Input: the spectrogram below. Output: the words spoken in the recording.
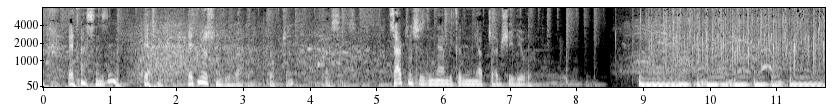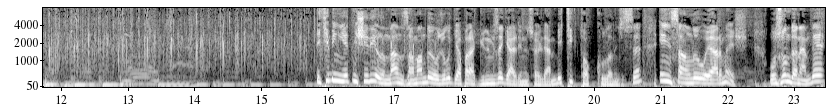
etmezsiniz değil mi? Etmiyor. Etmiyorsunuz zaten. Yok canım. Etmezsiniz. Sert dinleyen bir kadının yapacağı bir şey değil bu. 2077 yılından zamanda yolculuk yaparak günümüze geldiğini söyleyen bir TikTok kullanıcısı insanlığı uyarmış. Uzun dönemde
